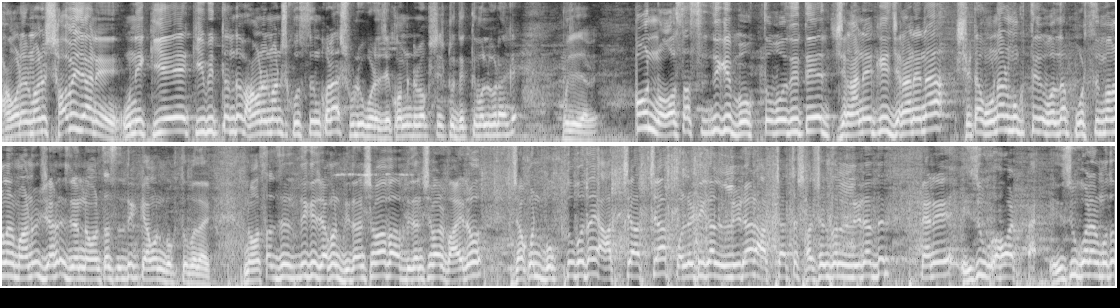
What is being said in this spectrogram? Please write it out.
ভাঙড়ের মানুষ সবই জানে। উনি কে, কী বৃত্তান্ত ভাঙড়ের মানুষ কোশ্চেন করা শুরু করেছে। কমেন্ট বক্সে একটু দেখতে বলব ওনাকে, বুঝে যাবে। ও নওসাদ বক্তব্য দিতে জানে কি জানে না, সেটা ওনার মুখ থেকে বলতাম পশ্চিমবাংলার মানুষ জানে যে নওসাদ কেমন বক্তব্য দেয়। নওসাদ যখন বিধানসভা বা বিধানসভার বাইরেও যখন বক্তব্য দেয় আচ্ছা আচ্ছা পলিটিক্যাল লিডার আচ্ছা আচ্ছা শাসক দলের লিডারদের প্যানে হিসু হওয়ার, হিসু করার মতো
